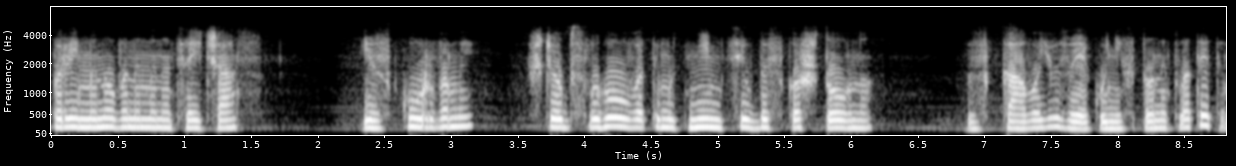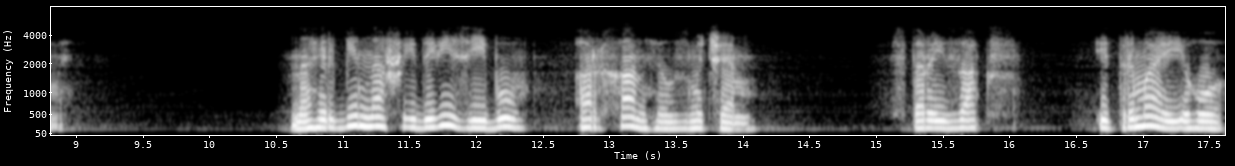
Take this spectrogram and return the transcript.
перейменованими на цей час, і з курвами, що обслуговуватимуть німців безкоштовно, з кавою, за яку ніхто не платитиме. На гербі нашої дивізії був архангел з мечем, старий ЗАГС, і тримає його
